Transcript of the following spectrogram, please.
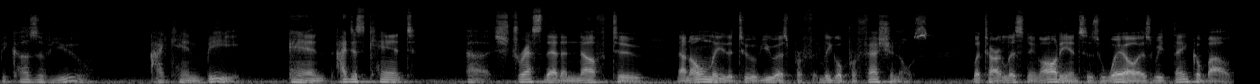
Because of you, I can be. And I just can't uh, stress that enough to not only the two of you as prof- legal professionals, but to our listening audience as well as we think about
